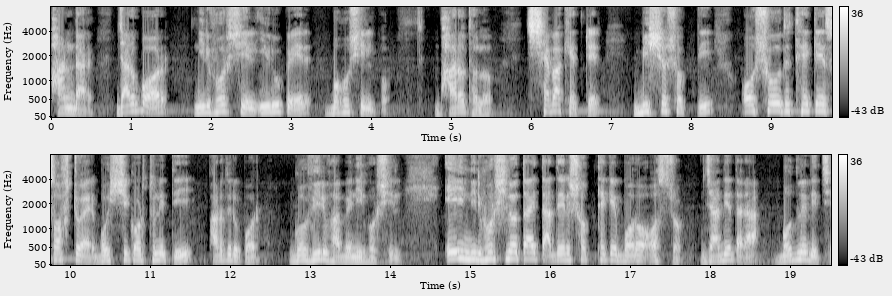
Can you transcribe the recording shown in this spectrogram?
ভাণ্ডার, যার উপর নির্ভরশীল ইউরোপের বহু শিল্প। ভারত হলো সেবা ক্ষেত্রের বিশ্ব শক্তি ঔষধ থেকে সফটওয়্যার, বৈশ্বিক অর্থনীতি ভারতের উপর গভীরভাবে নির্ভরশীল। এই নির্ভরশীলতায় তাদের সব থেকে বড় অস্ত্র, যা দিয়ে তারা বদলে দিচ্ছে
